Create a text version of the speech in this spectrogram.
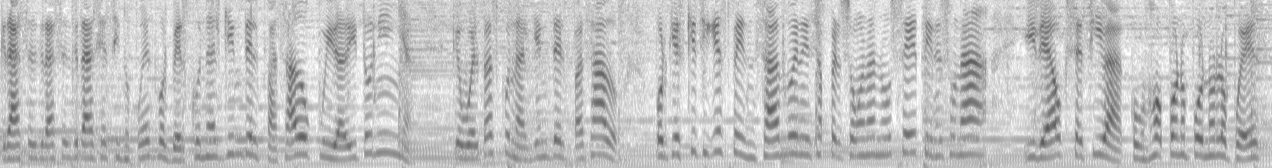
gracias, gracias, gracias. Si no puedes volver con alguien del pasado, cuidadito, niña, que vuelvas con alguien del pasado porque es que sigues pensando en esa persona, no sé, tienes una idea obsesiva. Con Hoponopono lo puedes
